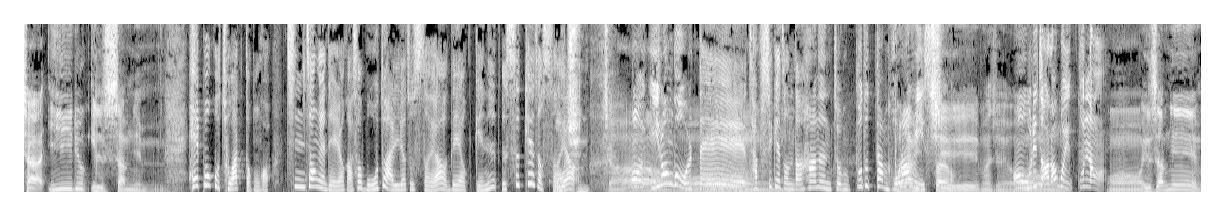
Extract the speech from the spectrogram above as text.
자, 2613님. 해보고 좋았던 거 친정에 내려가서 모두 알려줬어요. 내 어깨는 으쓱해졌어요. 오, 진짜. 어, 이런 거 올때 오. 잡식의 전당 하는 좀 뿌듯한 보람 보람이 있지. 있어요. 맞아요. 어, 우리 잘하고 있구나. 어, 13님,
